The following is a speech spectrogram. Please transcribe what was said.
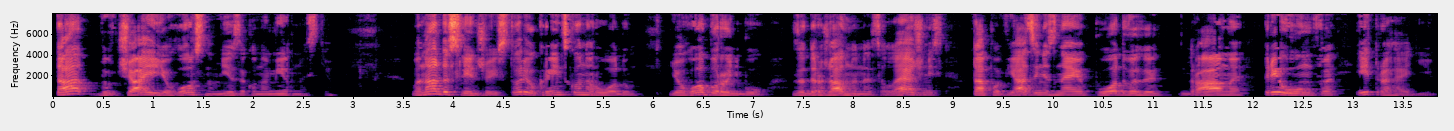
та вивчає його основні закономірності. Вона досліджує історію українського народу, його боротьбу за державну незалежність та пов'язані з нею подвиги, драми, тріумфи і трагедії.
